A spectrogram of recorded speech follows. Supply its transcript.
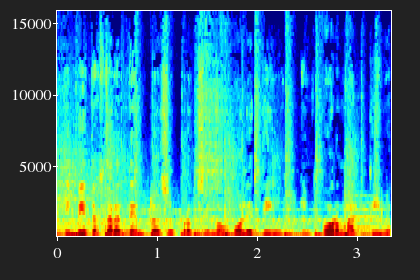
y te invita a estar atento a su próximo boletín informativo.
